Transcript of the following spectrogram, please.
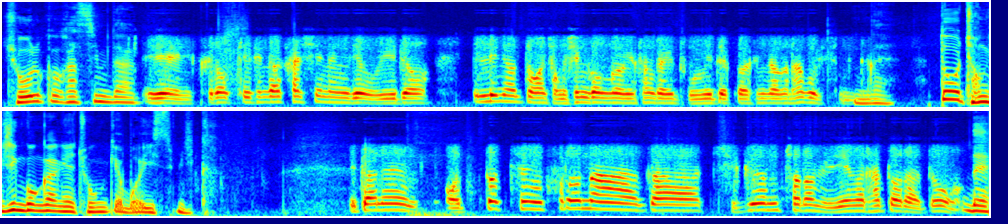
좋을 것 같습니다. 예, 그렇게 생각하시는 게 오히려 1, 2년 동안 정신 건강에 상당히 도움이 될 거라 생각을 하고 있습니다. 네. 또 정신 건강에 좋은 게 뭐 있습니까? 일단은 어떻든 코로나가 지금처럼 유행을 하더라도 네.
